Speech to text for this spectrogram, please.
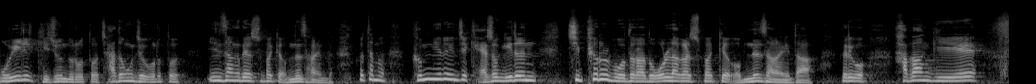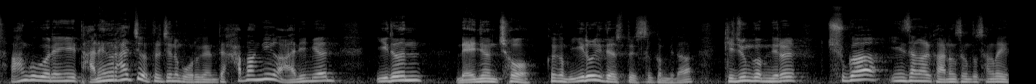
15일 기준으로 또 자동적으로 또 인상될 수밖에 없는 상황입니다. 그렇다면 금리는 이제 계속 이런 지표를 보더라도 올라갈 수밖에 없는 상황이다. 그리고 하반기에 한국은행이 단행을 할지 어떨지는 모르겠는데 하반기가 아니면 이런 내년 초 그러니까 1월이 될 수도 있을 겁니다. 기준금리를 추가 인상할 가능성도 상당히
